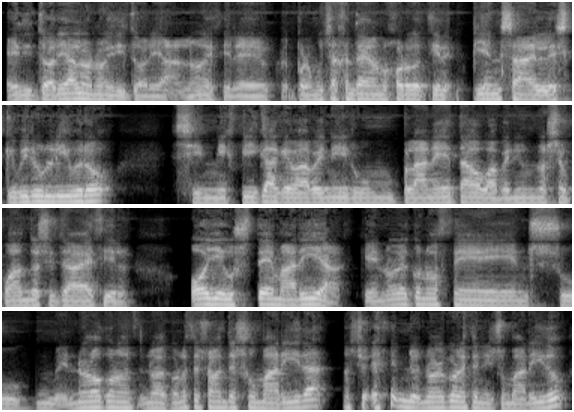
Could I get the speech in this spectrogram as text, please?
editorial o no editorial, ¿no? Es decir, eh, por mucha gente que a lo mejor piensa el escribir un libro significa que va a venir un planeta o va a venir un no sé cuándo si te va a decir, oye usted María, que no le conoce en su, no lo conoce, no le conoce solamente su marida, no, no, le conoce ni su marido,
